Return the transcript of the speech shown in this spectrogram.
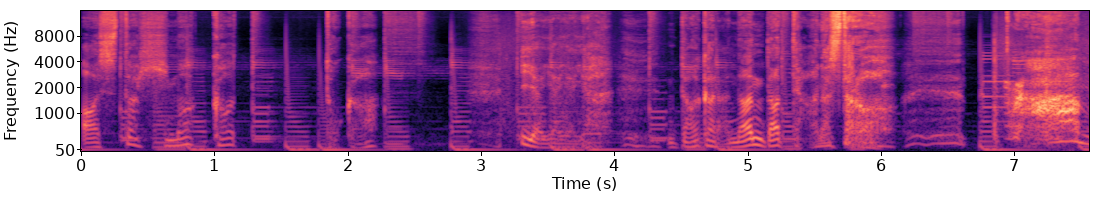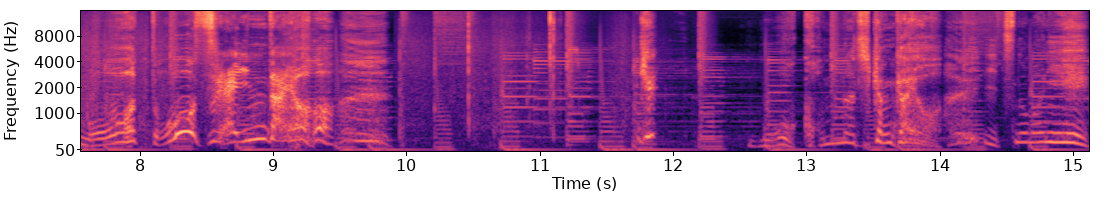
明日暇か？とか？いやいやいやいやだからなんだって話だろ。ああもうどうすりゃいいんだよ！げもうこんな時間かよ！いつの間に？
